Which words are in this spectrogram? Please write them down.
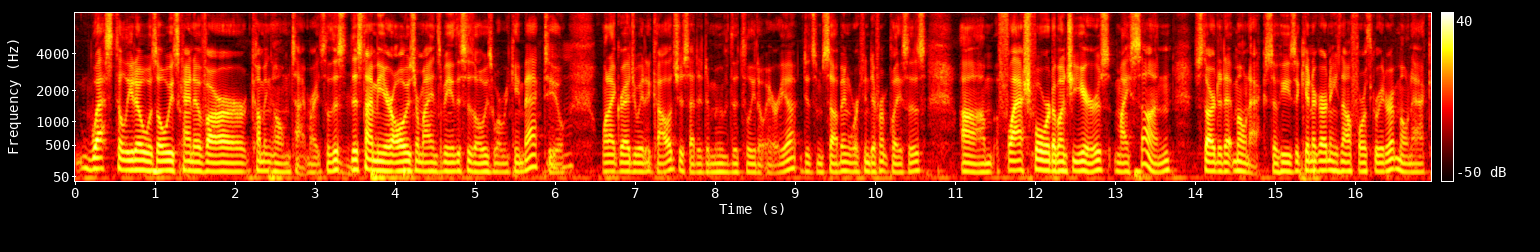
West Toledo was always kind of our coming home time, right? So this this time of year always reminds me. This is always where we came back to. When I graduated college, decided to move to the Toledo area, did some subbing, worked in different places. Um, flash forward a bunch of years, my son started at Monac, so he's a kindergarten. He's now a fourth grader at Monac,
